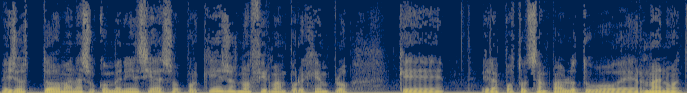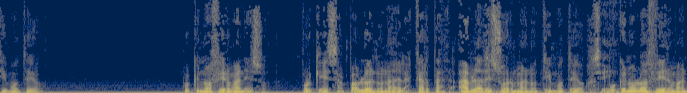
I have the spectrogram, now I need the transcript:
Ellos toman a su conveniencia eso, porque ellos no afirman, por ejemplo, que el apóstol San Pablo tuvo de hermano a Timoteo. ¿Por qué no afirman eso? porque San Pablo en una de las cartas habla de su hermano Timoteo. Sí. ¿Por qué no lo afirman?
